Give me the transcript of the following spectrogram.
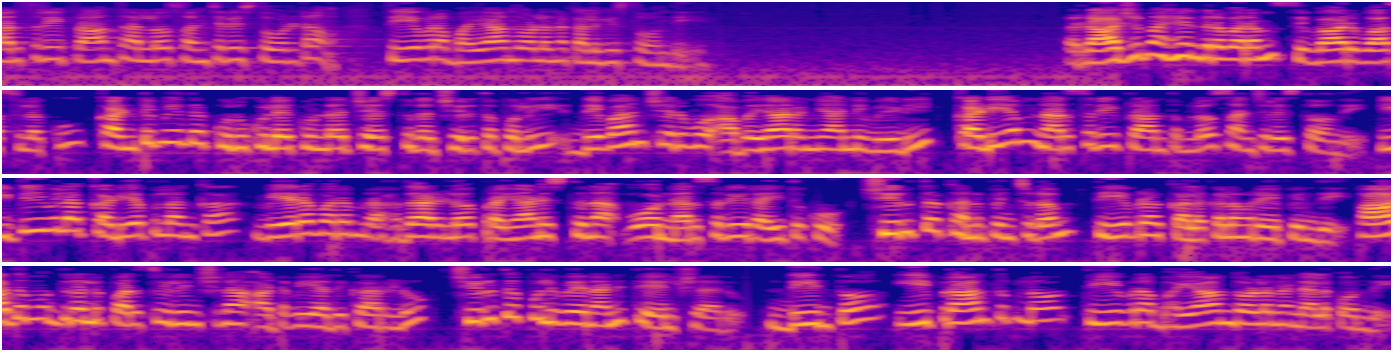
నర్సరీ ప్రాంతాల్లో సంచరిస్తూ ఉండటం తీవ్ర భయాందోళన కలిగిస్తోంది. రాజమహేంద్రవరం శివారు వాసులకు కంటి మీద కునుకు లేకుండా చేస్తున్న చిరుతపులి దివాన్ చెరువు అభయారణ్యాన్ని వీడి కడియం నర్సరీ ప్రాంతంలో సంచరిస్తోంది. ఇటీవల కడియపులంక వీరవరం రహదారిలో ప్రయాణిస్తున్న ఓ నర్సరీ రైతుకు చిరుత కనిపించడం తీవ్ర కలకలం రేపింది. పాదముద్రలు పరిశీలించిన అటవీ అధికారులు చిరుతపులివేనని తేల్చారు. దీంతో ఈ ప్రాంతంలో తీవ్ర భయాందోళన నెలకొంది.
